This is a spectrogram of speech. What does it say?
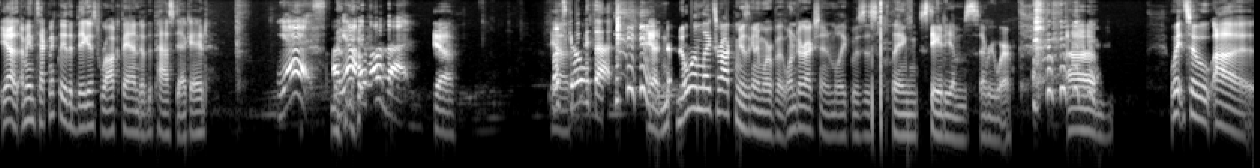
Yeah, I mean technically the biggest rock band of the past decade. Yes, uh, yeah, I love that. Yeah. Let's go with that. yeah, no, no one likes rock music anymore, but One Direction like was just playing stadiums everywhere. um, wait, so uh,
